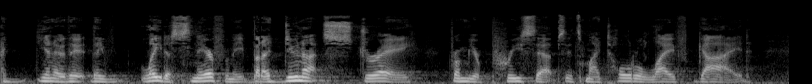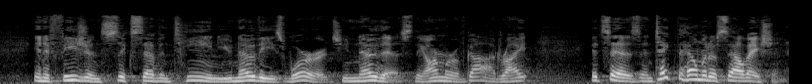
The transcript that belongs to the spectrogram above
I, you know, they, they've laid a snare for me, but I do not stray from your precepts. It's my total life guide. In Ephesians 6:17, you know these words. You know this, the armor of God, right? It says, And take the helmet of salvation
